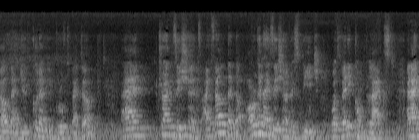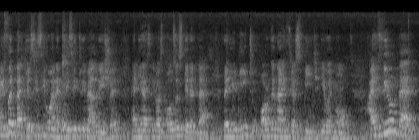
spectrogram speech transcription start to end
felt that you could have improved better. And transitions, I felt that the organization of your speech was very complex. And I referred back to your CC1 and CC2 evaluation, and yes, it was also stated that, that you need to organize your speech even more. I feel that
